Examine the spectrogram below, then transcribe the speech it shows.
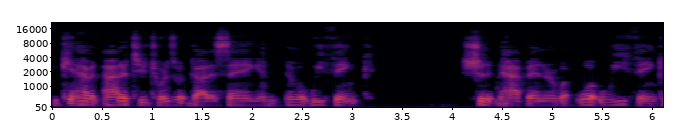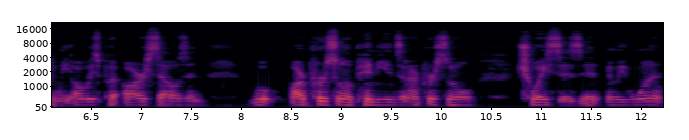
we can't have an attitude towards what God is saying and, and what we think shouldn't happen or what, what we think. And we always put ourselves and what, our personal opinions and our personal choices and, and we want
